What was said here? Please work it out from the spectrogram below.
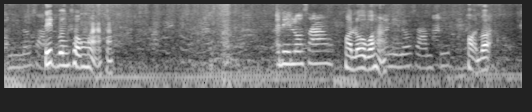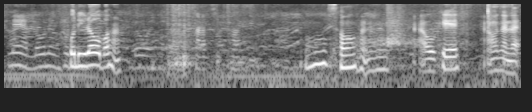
อันนี้โลสามติดเบิ่งทรงหมาค่ะ อันนี้โลเศร้าหอดโลบ่ฮะอันนี้โลสามสิบหอดบ่แม่นโลหนึ่งพอดีโลบ่ฮะโดยสามสิบพันอือทรงหาเอาโอเค เอานั่นแหละ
